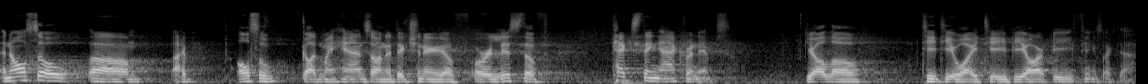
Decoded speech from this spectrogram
and also um, I've also got my hands on a dictionary of or a list of texting acronyms, YOLO, TTYT, BRB, things like that.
